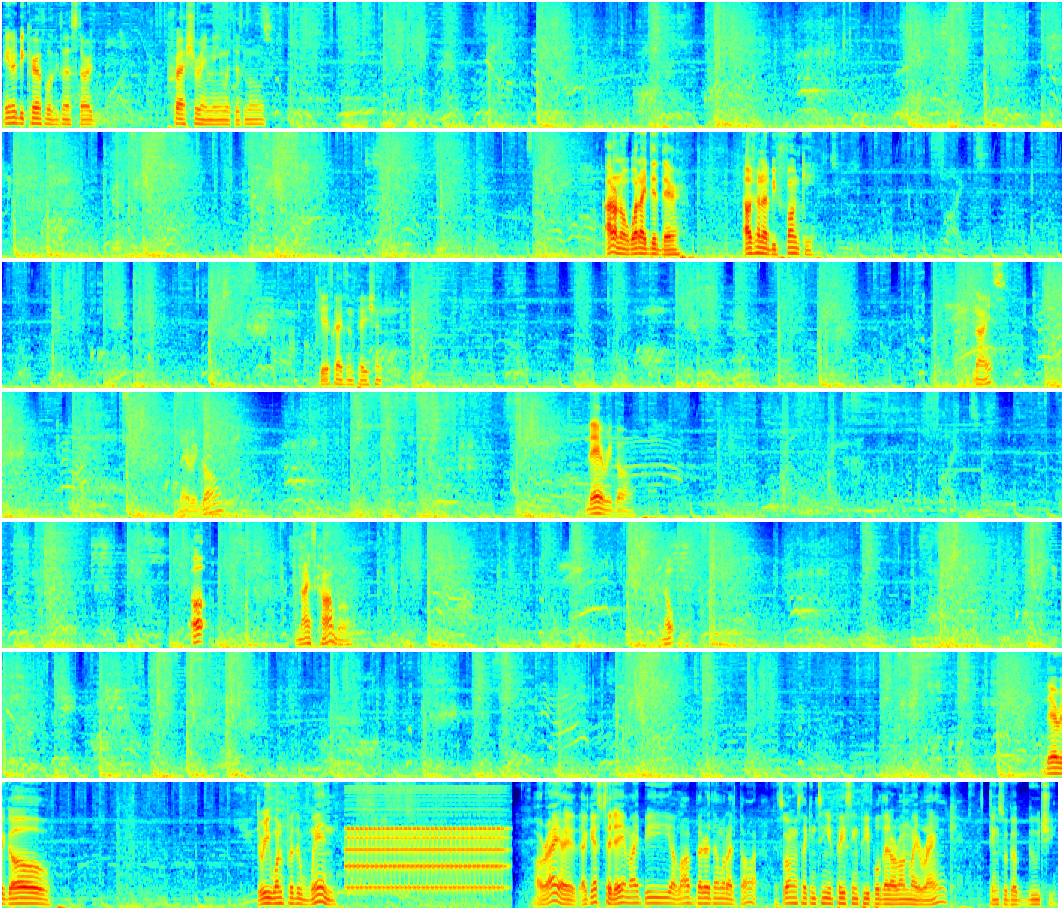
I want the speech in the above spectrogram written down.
You gotta be careful if he's gonna start pressuring me with his moves. I don't know what I did there. I was trying to be funky. Okay, this guy's impatient. Nice. There we go. There we go. Nice combo. Nope. There we go. 3-1 for the win. Alright, I, I, guess today might be a lot better than what I thought. As long as I continue facing people that are on my rank, things will go Gucci.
